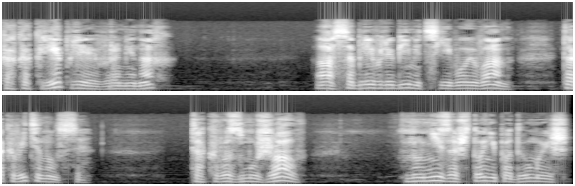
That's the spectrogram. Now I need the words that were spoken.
как окрепли в раменах! А особлив любимец его Иван так вытянулся, так возмужал. Ну, ни за что не подумаешь,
